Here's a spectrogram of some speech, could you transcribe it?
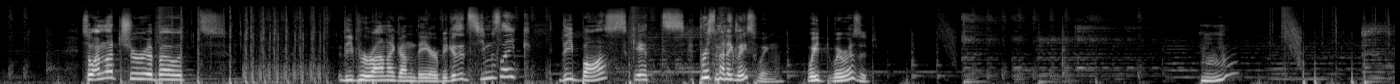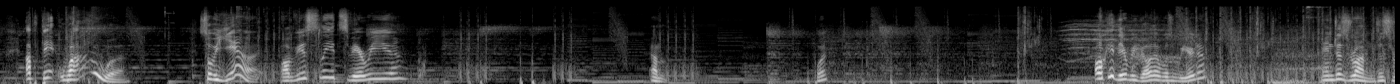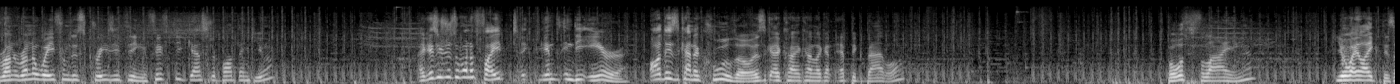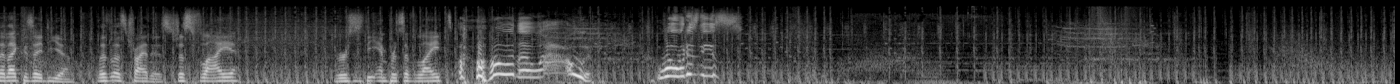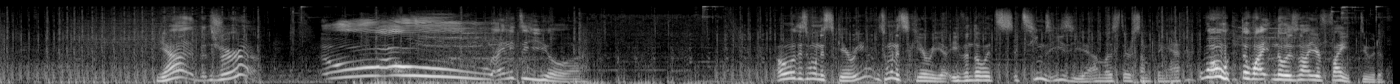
So I'm not sure about the Piranha gun there, because it seems like the boss gets prismatic lace wing. Wait, where is it? Hmm? Up there? Wow! So yeah, obviously it's very... Um... What? Okay, there we go. That was weird. And just run. Just run run away from this crazy thing. 50 gastropod, thank you. I guess you just want to fight against in the air. Oh, this is kind of cool though. It's kind of like an epic battle. Both flying. Yo, I like this. I like this idea. Let's let's try this. Just fly versus the Empress of Light. Oh, the wow! Whoa, what is this? Yeah, sure. Oh, I need to heal. Oh, this one is scary. This one is scary, even though it's it seems easy unless there's something. Whoa, the white. No, it's not your fight, dude.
